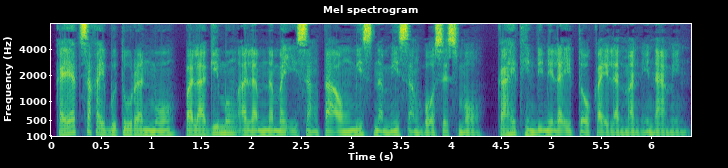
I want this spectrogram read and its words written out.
Kaya't sa kaibuturan mo, palagi mong alam na may isang taong miss na miss ang boses mo, kahit hindi nila ito kailanman inamin.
